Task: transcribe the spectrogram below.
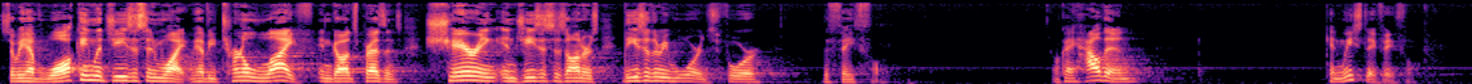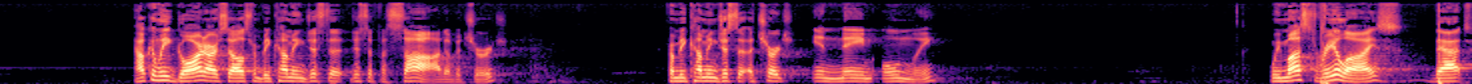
So we have walking with Jesus in white. We have eternal life in God's presence, sharing in Jesus' honors. These are the rewards for the faithful. Okay, how then can we stay faithful? How can we guard ourselves from becoming just a, just a facade of a church? From becoming just a, church in name only. We must realize that,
